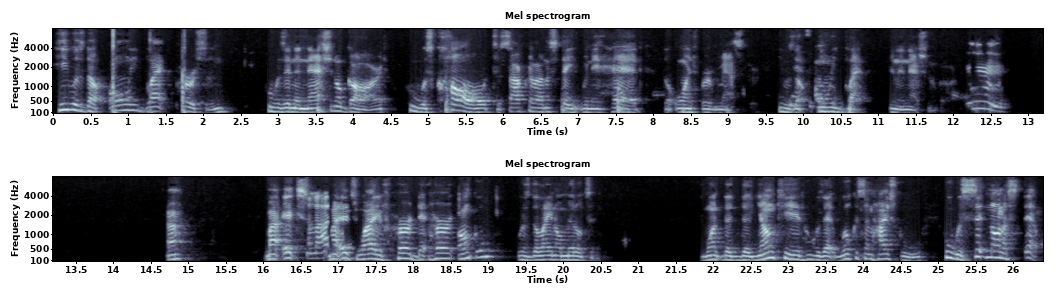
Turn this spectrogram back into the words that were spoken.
He was the only black person who was in the National Guard who was called to South Carolina State when they had the Orangeburg Massacre. He was the only black in the National Guard. Mm. Huh? My ex, my ex-wife, her her uncle was Delano Middleton. One the, the young kid who was at Wilkinson High School who was sitting on a step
